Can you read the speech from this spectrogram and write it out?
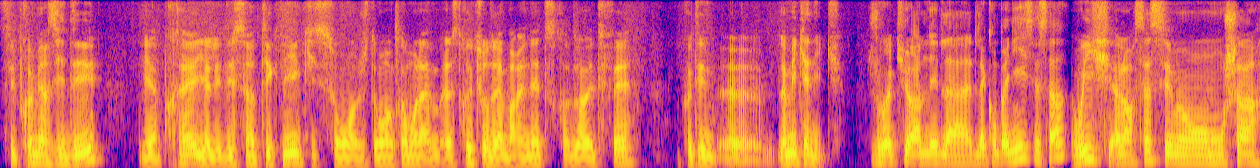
Ses premières idées. Et après, il y a les dessins techniques qui sont justement comment la, la structure de la marionnette sera- doit être faite, côté euh, la mécanique. Je vois que tu as ramené de la, de la compagnie, c'est ça? Oui, alors ça c'est mon, mon chat,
